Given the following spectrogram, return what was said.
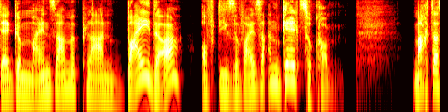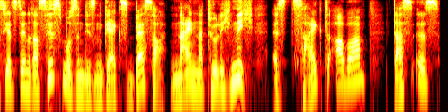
der gemeinsame Plan beider, auf diese Weise an Geld zu kommen. Macht das jetzt den Rassismus in diesen Gags besser? Nein, natürlich nicht. Es zeigt aber, dass es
